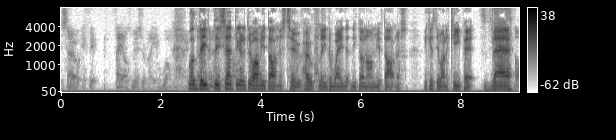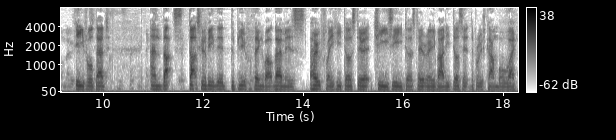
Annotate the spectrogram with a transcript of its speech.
so if it fails miserably, it won't matter. Well, still they they said they're going to do Army of Darkness 2, hopefully the way that they've done Army of Darkness, because they want to keep it their stop motion. Evil Dead. And that's that's going to be the the beautiful thing about them is hopefully he does do it cheesy, he does do it really bad, he does it the Bruce Campbell way.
